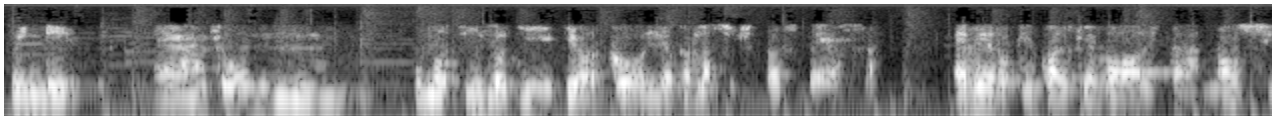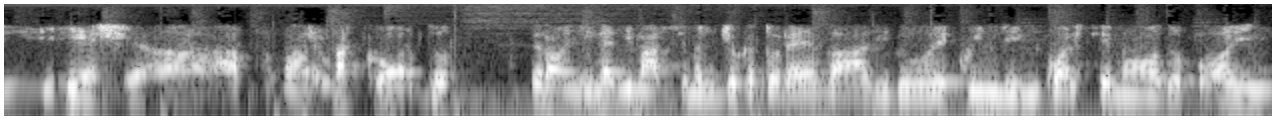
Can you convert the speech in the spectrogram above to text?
Quindi è anche un, un motivo di, di orgoglio per la società stessa. È vero che qualche volta non si riesce a trovare un accordo, però in linea di massima il giocatore è valido e quindi in qualche modo poi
